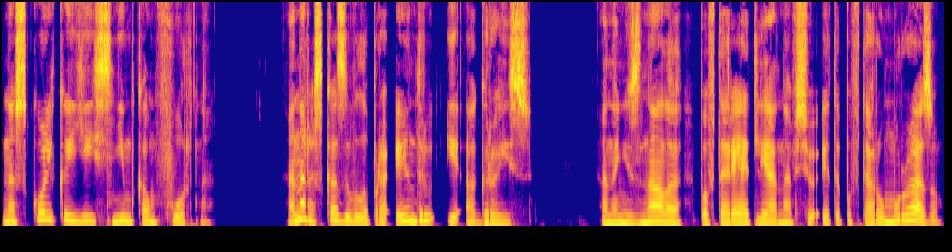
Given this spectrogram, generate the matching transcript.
насколько ей с ним комфортно. Она рассказывала про Эндрю и о Грейс. Она не знала, повторяет ли она все это по второму разу.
